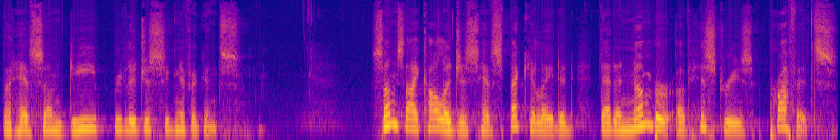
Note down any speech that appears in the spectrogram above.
but have some deep religious significance. Some psychologists have speculated that a number of history's prophets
